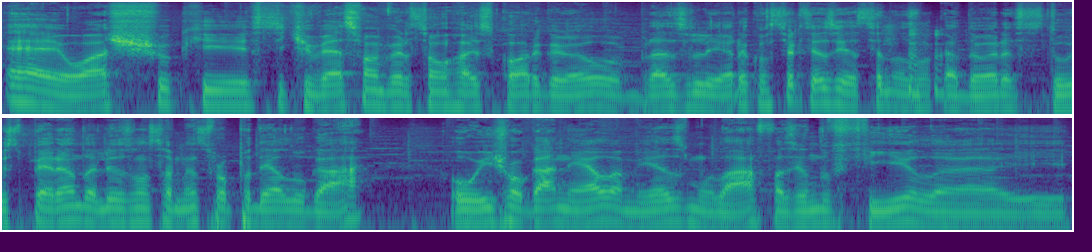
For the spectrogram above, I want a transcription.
É, eu acho que se tivesse uma versão High Score Girl brasileira, com certeza ia ser nas locadoras. tu esperando ali os lançamentos para poder alugar. Ou ir jogar nela mesmo lá, fazendo fila e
